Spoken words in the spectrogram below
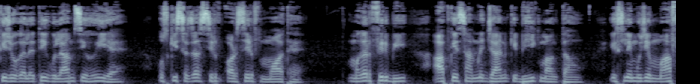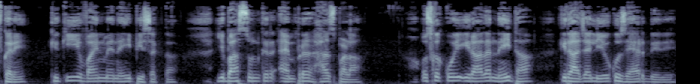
कि जो गलती गुलाम से हुई है उसकी सज़ा सिर्फ़ और सिर्फ़ मौत है। मगर फिर भी आपके सामने जान के भीख माँगता हूँ, इसलिए मुझे माफ़ करें, क्योंकि ये वाइन मैं नहीं पी सकता। ये बात सुनकर एम्पर हंस पड़ा। उसका कोई इरादा नहीं था कि राजा लियो को जहर दे दे।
